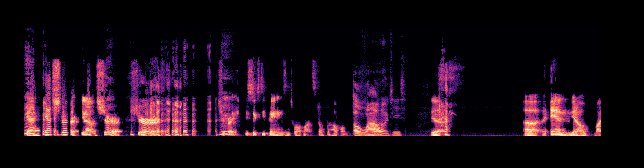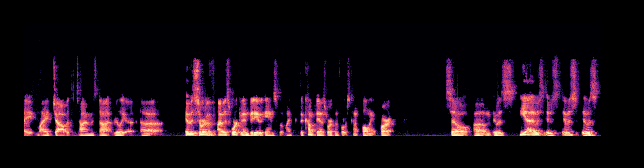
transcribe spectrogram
yeah yeah sure you know sure sure sure I can do sixty paintings in twelve months, no problem. Oh wow. Oh, jeez. Yeah. uh, and you know, my my job at the time was not really a. Uh, it was sort of I was working in video games, but my the company I was working for was kind of falling apart. So um, it was yeah, it was it was it was it was.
